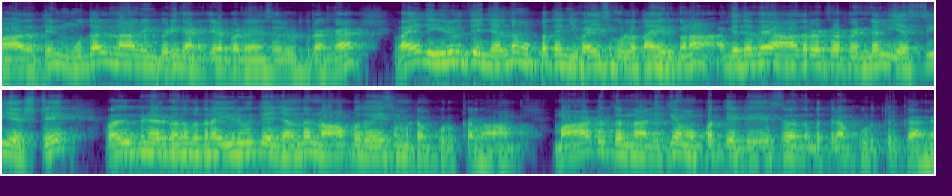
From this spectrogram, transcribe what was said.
மாதத்தின் முதல் நாளின்படி கணக்கிடப்படுவேன்னு சொல்லி கொடுத்துருக்காங்க. வயது இருபத்தஞ்சிலேருந்து முப்பத்தஞ்சு வயசுக்குள்ளே தான் இருக்கணும். விதவை ஆதரவற்ற பெண்கள் எஸ்சி எஸ்டி வகுப்பினருக்கு வந்து பார்த்தீங்கன்னா இருபத்தி அஞ்சுலேருந்து நாற்பது வயசு மட்டும் கொடுக்கலாம். மாற்றுத்திறனாளிக்கு முப்பத்தி எட்டு வயசு வந்து பார்த்தீங்கன்னா கொடுத்துருக்காங்க.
